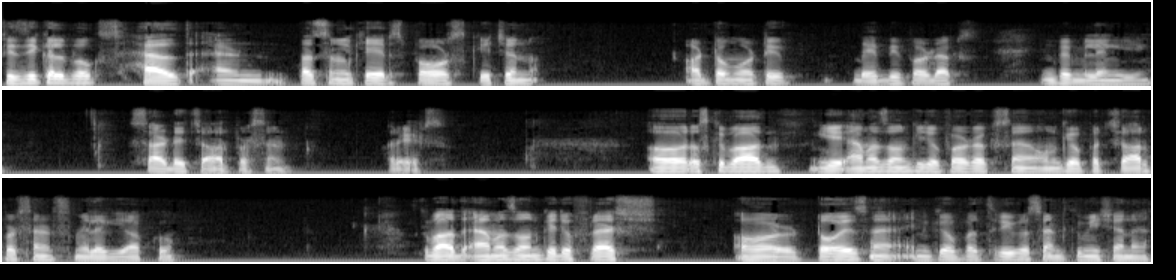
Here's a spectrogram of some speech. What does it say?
physical books health and personal care sports kitchen automotive baby products इन पे मिलेंगी साढ़े चार परसेंट रेट्स और उसके बाद, ये अमेज़ोन की जो प्रोडक्ट्स हैं, उनके ऊपर चार परसेंट मिलेगी आपको। उसके बाद अमेज़ोन के जो फ्रेश और टॉयज़ हैं, इनके ऊपर थ्री परसेंट कमीशन है।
